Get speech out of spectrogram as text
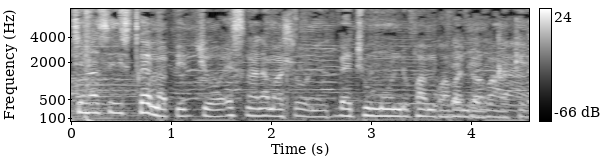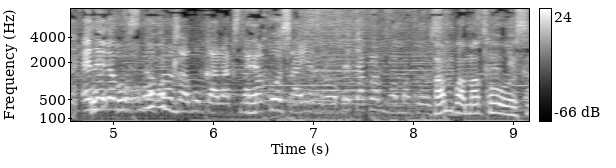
thina siyisichema big joe esinganamahloni betha umuntu phambi kwabantu bakhe robeta phambi kwamakhosi.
